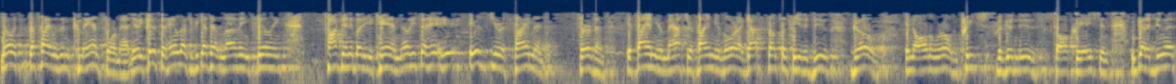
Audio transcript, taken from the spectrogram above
No, that's why it was in command format. You know, he could have said, "Hey, look, if you got that loving feeling, talk to anybody you can." No, he said, "Hey, here's your assignment, servant. If I am your master, if I am your Lord, I got something for you to do. Go into all the world and preach the good news to all creation. We've got to do it.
